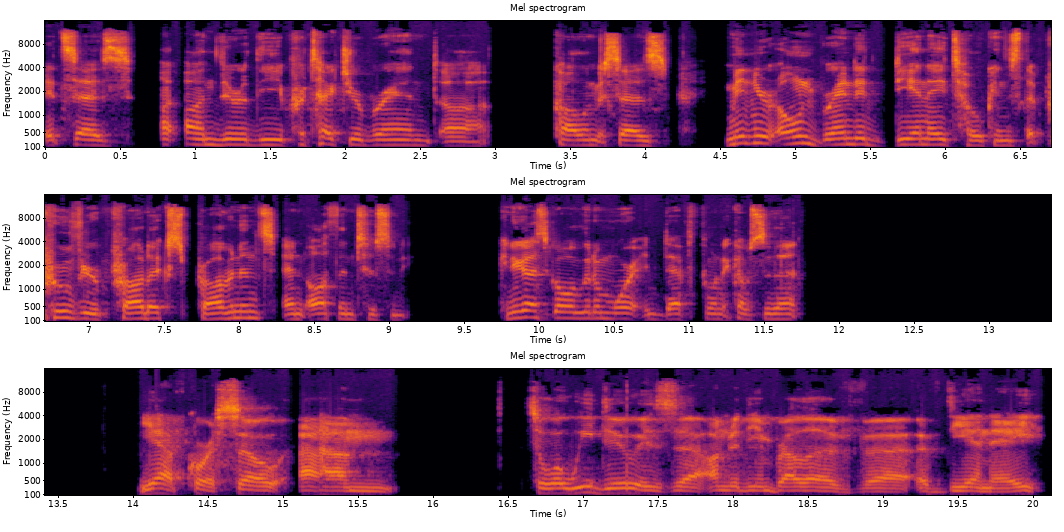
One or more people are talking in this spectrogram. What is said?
it says uh, under the protect your brand uh, column, it says mint your own branded DNA tokens that prove your product's provenance and authenticity. Can you guys go a little more in depth when it comes to that? Yeah, of course. So, um, so what we do is uh, under the umbrella of, uh, of DNA,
